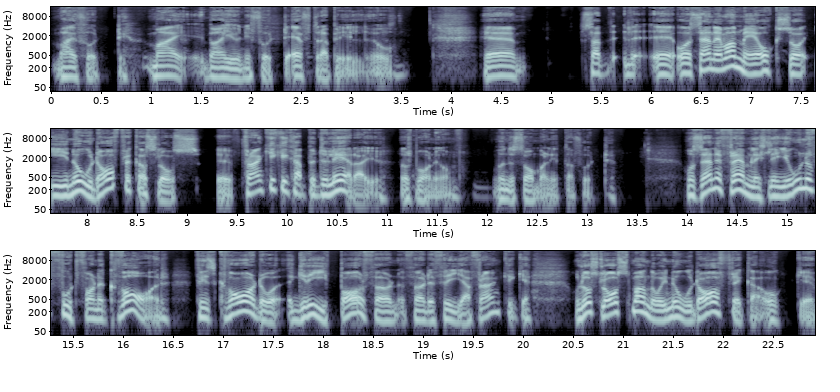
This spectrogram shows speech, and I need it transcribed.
Maj 40. Maj, maj, juni 40, efter april. Eh, så att, eh, och sen är man med också i Nordafrika och slåss. Eh, Frankrike kapitulerar ju så småningom under sommaren 1940. Och sen är Främlingslegionen fortfarande kvar, finns kvar då gripbar för, för det fria Frankrike. Och då slåss man då i Nordafrika och eh,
